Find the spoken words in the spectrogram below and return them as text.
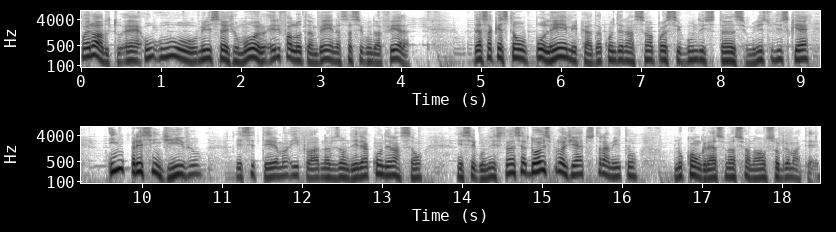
O Heródoto, é, o, o ministro Sérgio Moro, ele falou também nessa segunda-feira dessa questão polêmica da condenação após segunda instância. O ministro disse que é imprescindível esse tema e, claro, na visão dele, a condenação em segunda instância. Dois projetos tramitam no Congresso Nacional sobre a matéria.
